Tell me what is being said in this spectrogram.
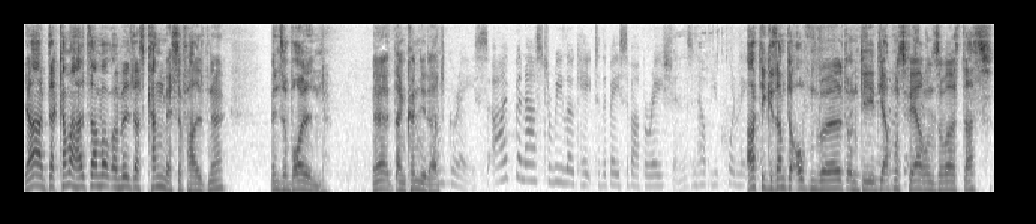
Ja, da kann man halt sagen, was man will. Das kann Massive halt, ne? Wenn sie wollen. Ja, dann können die das. Auch die gesamte Open World und die, die Atmosphäre und sowas, das,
